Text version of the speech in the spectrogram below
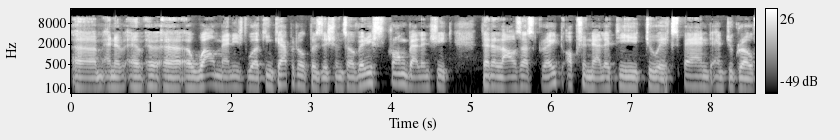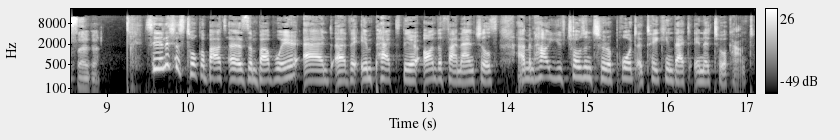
um, and a, a, a, well-managed working capital position. So a very strong balance sheet that allows us great optionality to expand and to grow further. So let's just talk about uh, Zimbabwe and uh, the impact there on the financials um, and how you've chosen to report uh, taking that into account.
